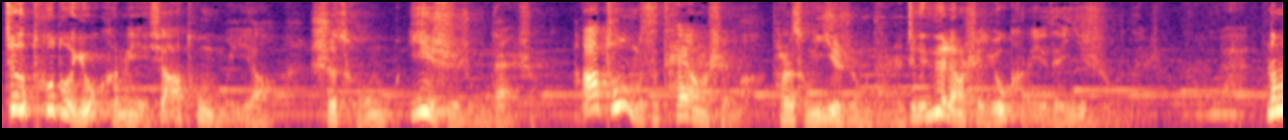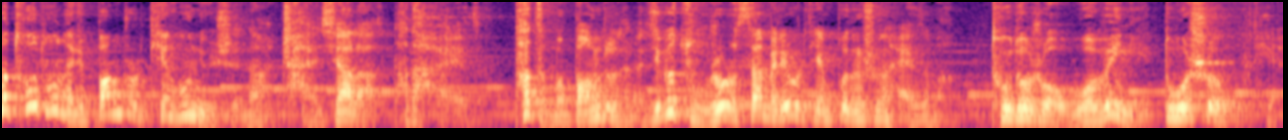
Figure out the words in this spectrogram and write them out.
这个托托有可能也像阿图姆一样，是从意识中诞生的。阿图姆是太阳神嘛，他是从意识中诞生。这个月亮神有可能也在意识中诞生。哎，那么托托呢，就帮助了天空女神呢，产下了她的孩子。他怎么帮助她呢？这个诅咒了三百六十天不能生孩子嘛。托托说：“我为你多设五天，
